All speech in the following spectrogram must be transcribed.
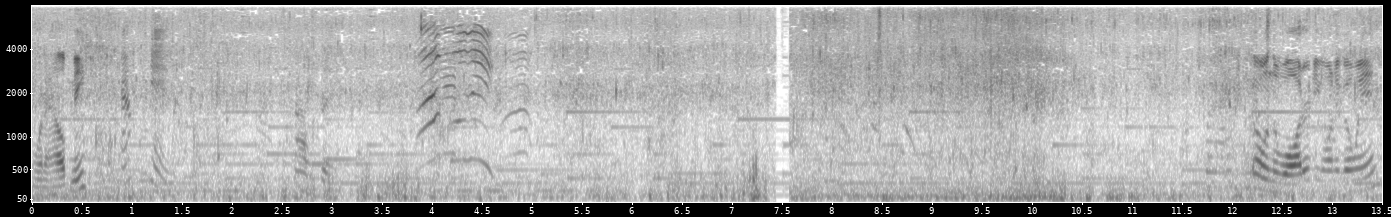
You Want to help me? Go in the water. Do you want to go in?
